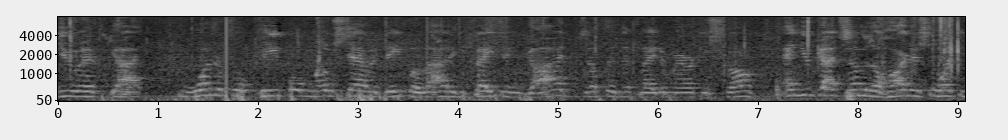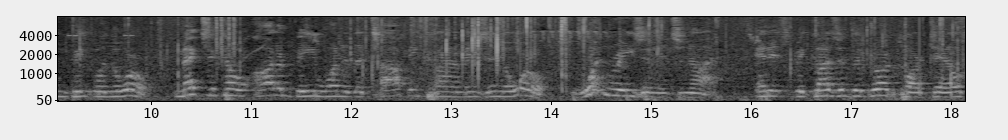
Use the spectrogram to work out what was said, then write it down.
you have got wonderful people, most have a deep abiding faith in God, something that made America strong, and you've got some of the hardest working people in the world. Mexico ought to be one of the top economies in the world. One reason it's not, and it's because of the drug cartels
